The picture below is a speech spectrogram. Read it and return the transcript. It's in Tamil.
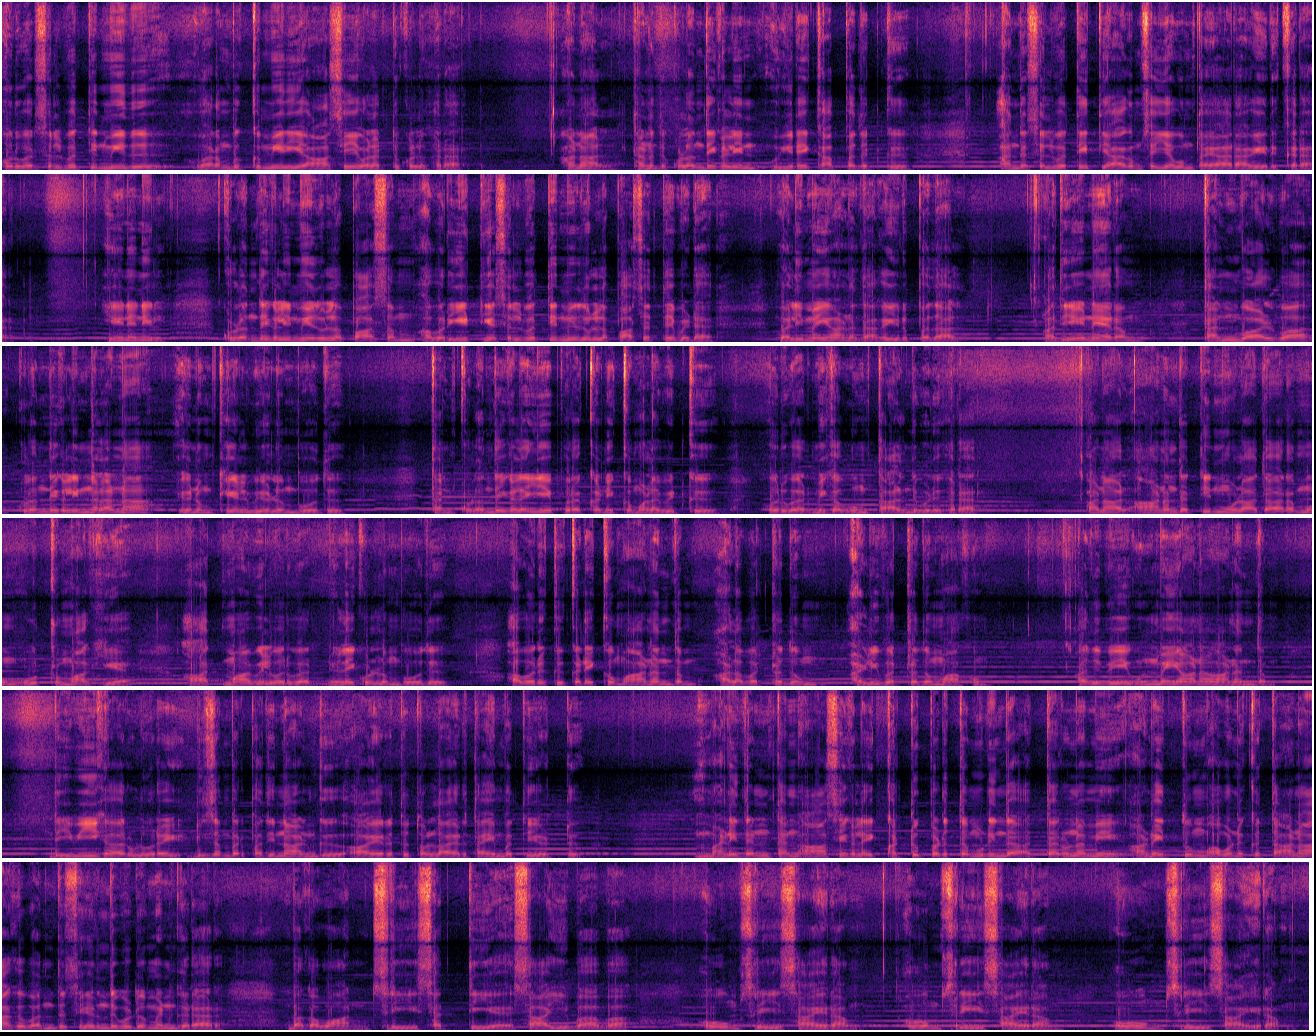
ஒருவர் செல்வத்தின் மீது வரம்புக்கு மீறிய ஆசையை வளர்த்து கொள்கிறார். ஆனால் தனது குழந்தைகளின் உயிரை காப்பதற்கு அந்த செல்வத்தை தியாகம் செய்யவும் தயாராக இருக்கிறார். ஏனெனில் குழந்தைகளின் மீதுள்ள பாசம் அவர் ஈட்டிய செல்வத்தின் மீதுள்ள பாசத்தை விட வலிமையானதாக இருப்பதால். அதே நேரம் தன் வாழ்வா குழந்தைகளின் நலனா எனும் கேள்வி எழும்போது தன் குழந்தைகளையே புறக்கணிக்கும் அளவிற்கு ஒருவர் மிகவும் தாழ்ந்து விடுகிறார். ஆனால் ஆனந்தத்தின் மூலாதாரமும் ஊற்றுமாகிய ஆத்மாவில் ஒருவர் நிலை கொள்ளும்போது அவருக்கு கிடைக்கும் ஆனந்தம் அளவற்றதும் அழிவற்றதுமாகும். அதுவே உண்மையான ஆனந்தம். தெய்வீக அருளுரை டிசம்பர் பதினான்கு ஆயிரத்து தொள்ளாயிரத்து ஐம்பத்தி எட்டு. மனிதன் தன் ஆசைகளை கட்டுப்படுத்த முடிந்த அத்தருணமே அனைத்தும் அவனுக்கு தானாக வந்து சேர்ந்துவிடும் என்கிறார் பகவான் ஸ்ரீ சத்திய சாயி பாபா. ஓம் ஸ்ரீ சாய்ராம் ஓம் ஸ்ரீ சாய்ராம் ஓம் ஸ்ரீ சாய்ராம்.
